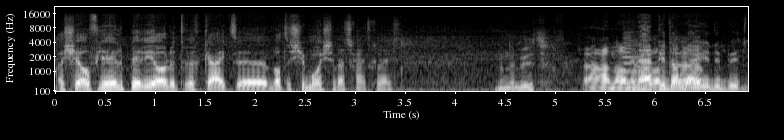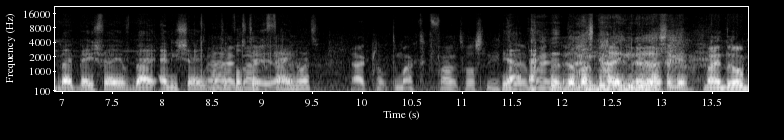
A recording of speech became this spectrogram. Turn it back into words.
Als je over je hele periode terugkijkt, eh, wat is je mooiste wedstrijd geweest? Mijn debuut. Ja, En heb je dan eh, bij je debuut bij PSV of bij NEC? Want dat was bij, tegen eh, Feyenoord. Ja, klopt. De maakte ik fout. was niet Ja, eh, mijn, dat was niet mijn, denk ik de eh, beste mijn droom.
